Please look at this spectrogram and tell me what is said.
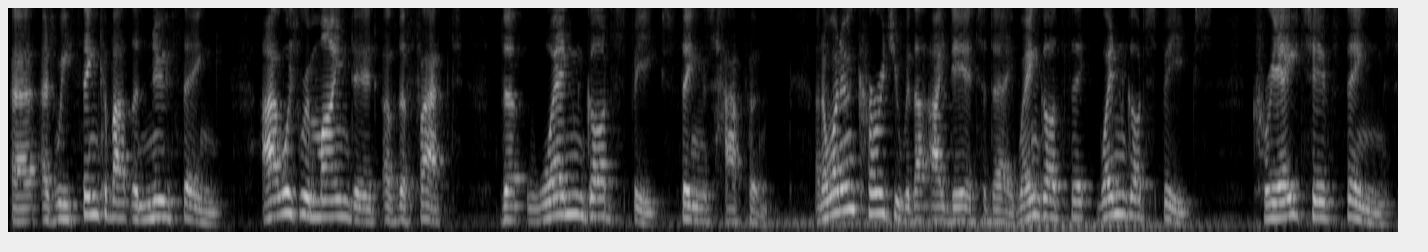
Uh, as we think about the new thing, I was reminded of the fact that when God speaks, things happen. And I want to encourage you with that idea today. When God, th- when God speaks, creative things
